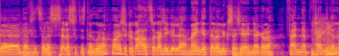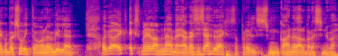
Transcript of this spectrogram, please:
ja, ja täpselt selles, selles suhtes nagu noh, on sihuke kahe otsaga asi küll jah, mängijatel on üks asi on ju, aga noh, fänne, fännidel nagu peaks huvitavam olema küll jah. aga eks, eks me elame-näeme, aga siis jah, üheksas aprill, siis kahe nädala pärast siin juba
